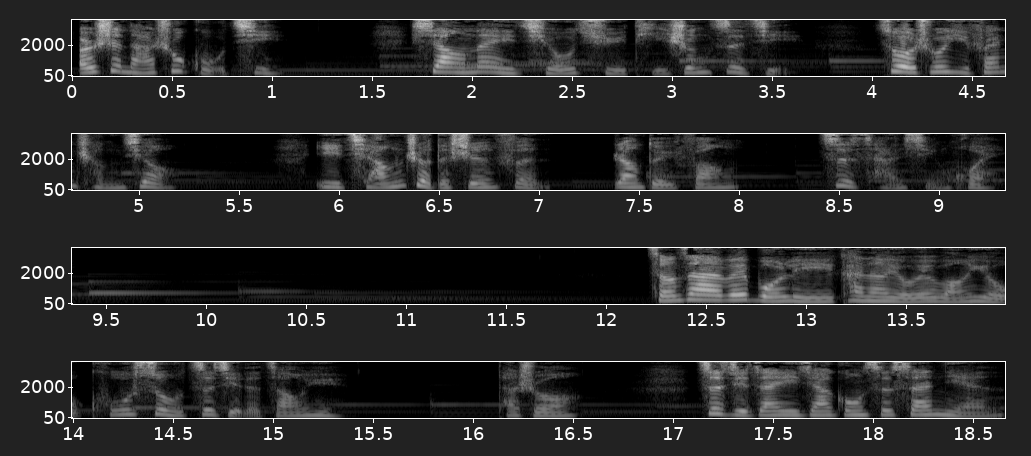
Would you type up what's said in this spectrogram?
而是拿出骨气，向内求取提升自己，做出一番成就，以强者的身份让对方自惭形秽。曾在微博里看到有位网友哭诉自己的遭遇，他说，自己在一家公司三年。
